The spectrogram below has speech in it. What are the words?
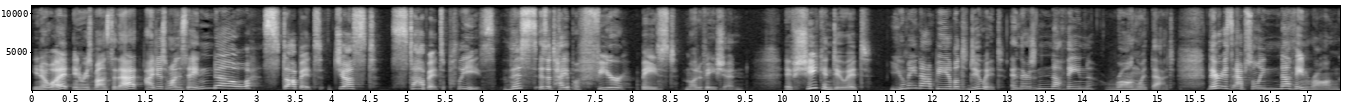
You know what? In response to that, I just want to say, no, stop it. Just stop it, please. This is a type of fear based motivation. If she can do it, you may not be able to do it. And there's nothing wrong with that. There is absolutely nothing wrong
